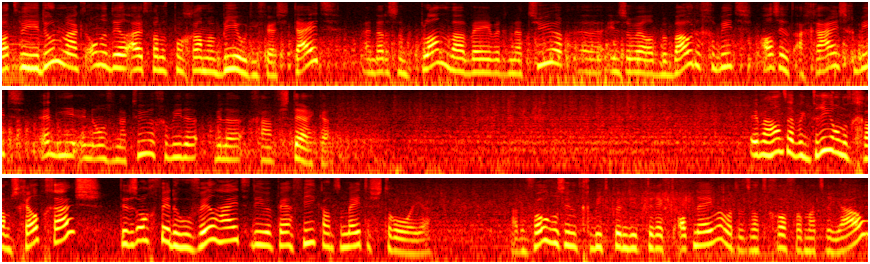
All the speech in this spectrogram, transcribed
Wat we hier doen maakt onderdeel uit van het programma Biodiversiteit. En dat is een plan waarbij we de natuur eh, in zowel het bebouwde gebied als in het agrarisch gebied en hier in onze natuurgebieden willen gaan versterken. In mijn hand heb ik 300 gram schelpgruis. Dit is ongeveer de hoeveelheid die we per vierkante meter strooien. Nou, de vogels in het gebied kunnen dit direct opnemen, want het is wat grover materiaal.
